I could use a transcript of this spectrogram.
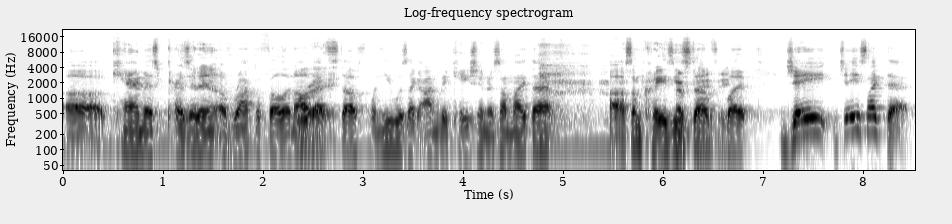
uh, Cam as president of Roc-A-Fella and all that stuff when he was like on vacation or something like that. Uh, some crazy That's stuff. crazy. But Jay Jay's like that.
